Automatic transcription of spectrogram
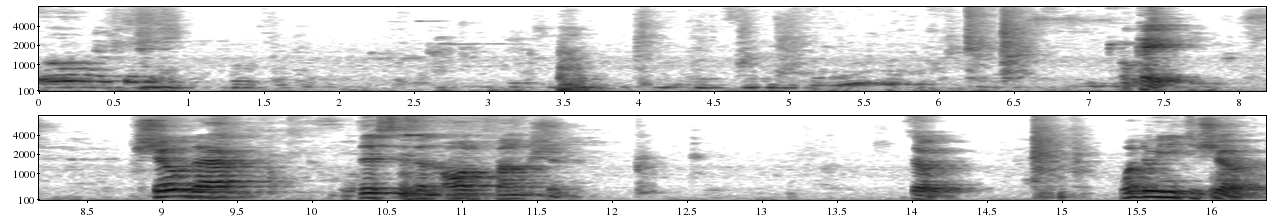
Oh my goodness. Okay. Show that this is an odd function. So, what do we need to show?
